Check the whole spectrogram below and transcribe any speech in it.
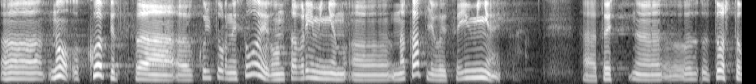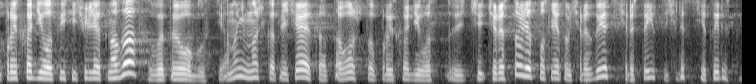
Э, ну, копится э, культурный слой, он со временем накапливается и меняется. То есть э, то, что происходило тысячу лет назад в этой области, оно немножечко отличается от того, что происходило э, через сто лет после этого, через 200, через 300, через 400.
